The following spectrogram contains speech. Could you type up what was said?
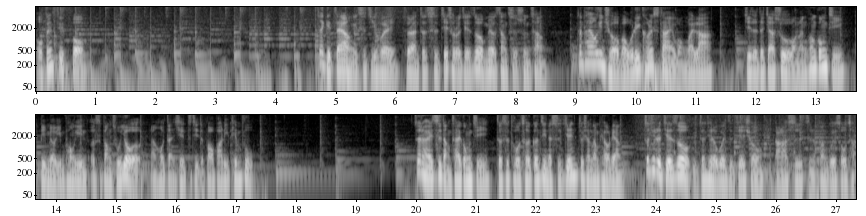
，offensive foul。再给 Zion 一次机会，虽然这次接球的节奏没有上次顺畅，但他用运球把 Willie c o l l i s t e i n 往外拉，接着再加速往篮筐攻击，并没有硬碰硬，而是放出右耳，然后展现自己的爆发力天赋。再来一次挡拆攻击，这次拖车跟进的时间就相当漂亮，正确的节奏与正确的位置接球，达拉斯只能犯规收场。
